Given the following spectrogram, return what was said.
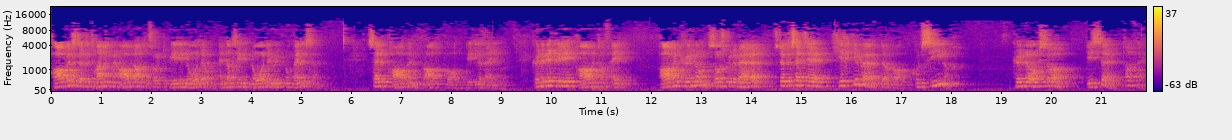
Paven støttet handel med avlat og solgte billig nåde, og endatil nåde uten omvendelse. Selv paven var på ville veier. Kunne virkelig paven ta feil? Paven kunne, om så skulle være, støtte seg til kirkemøter og konsiler. Kunne også disse ta feil?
